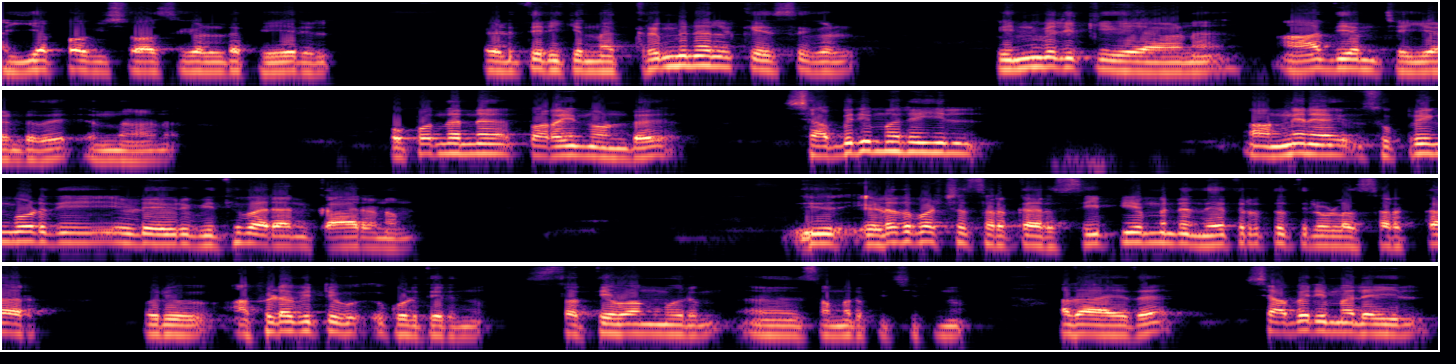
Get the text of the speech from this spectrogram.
അയ്യപ്പ വിശ്വാസികളുടെ പേരിൽ എടുത്തിരിക്കുന്ന ക്രിമിനൽ കേസുകൾ പിൻവലിക്കുകയാണ് ആദ്യം ചെയ്യേണ്ടത് എന്നാണ്. ഒപ്പം തന്നെ പറയുന്നുണ്ട് ശബരിമലയിൽ അങ്ങനെ സുപ്രീം കോടതിയുടെ ഒരു വിധി വരാൻ കാരണം ഇടതുപക്ഷ സർക്കാർ സി പി എമ്മിന്റെ നേതൃത്വത്തിലുള്ള സർക്കാർ ഒരു അഫിഡവിറ്റ് കൊടുത്തിരുന്നു. സത്യവാങ്മൂലം സമർപ്പിച്ചിരുന്നു. അതായത് ശബരിമലയിൽ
